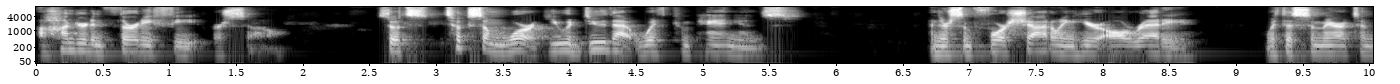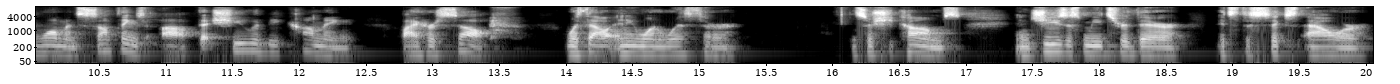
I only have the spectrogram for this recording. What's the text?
130 feet or so. So it took some work. You would do that with companions. And there's some foreshadowing here already with the Samaritan woman. Something's up that she would be coming by herself without anyone with her. And so she comes, and Jesus meets her there. It's the sixth hour.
